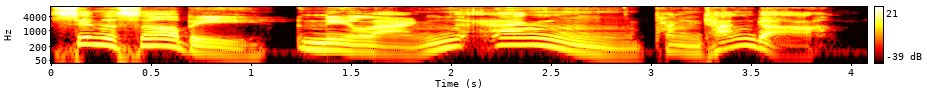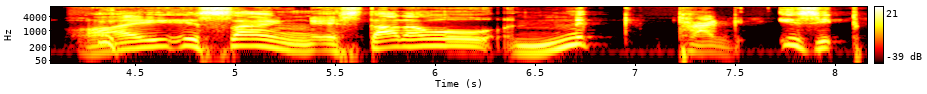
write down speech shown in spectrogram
Sinasabi nilang ang pangtanga. Ay isang estado nik pag isip.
